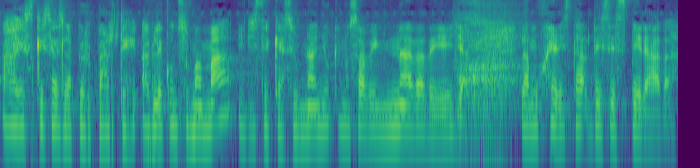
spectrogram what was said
Ah, es que esa es la peor parte. Hablé con su mamá y dice que hace un año que no saben nada de ella. La mujer está desesperada.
